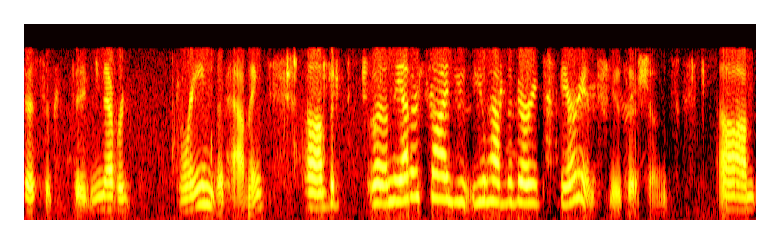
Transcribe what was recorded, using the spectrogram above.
this that they've never dreamed of having. Uh, but on the other side, you you have the very experienced musicians. Um,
